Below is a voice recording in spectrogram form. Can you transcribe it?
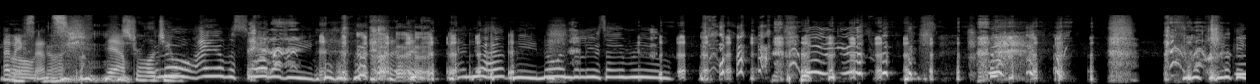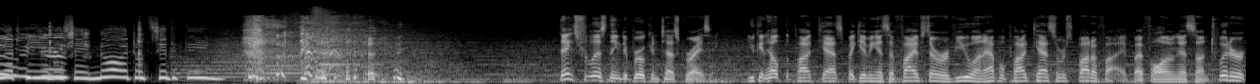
That makes Oh, sense. gosh. Yeah. Astrology. I am astrology. and you have me? No one believes I am real. Look, looking at me and they say, No, I don't see anything. Thanks for listening to Broken Tusk Rising. You can help the podcast by giving us a five star review on Apple Podcasts or Spotify, by following us on Twitter,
